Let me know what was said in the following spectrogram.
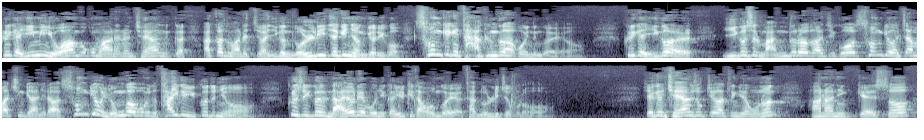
그러니까 이미 요한복음 안에는 제한, 그러니까 아까도 말했지만 이건 논리적인 연결이고 성경에 다 근거하고 있는 거예요. 그러니까 이걸, 이것을 만들어 가지고 성경을 짜맞춘 게 아니라 성경을 연구해 보니까 다 이거 있거든요. 그래서 이걸 나열해 보니까 이렇게 나온 거예요. 다 논리적으로. 그럼 제한 속죄 같은 경우는 하나님께서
